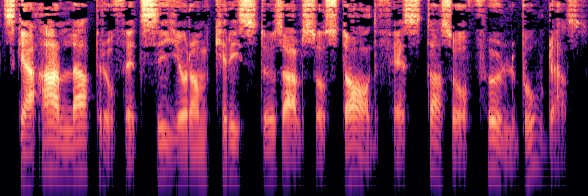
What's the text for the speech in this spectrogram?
ska alla profetior om Kristus alltså stadfästas och fullbordas.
